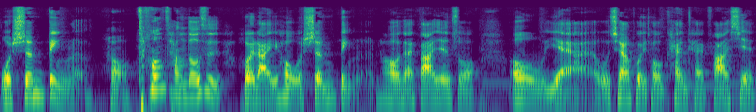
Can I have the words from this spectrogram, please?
我生病了，好，通常都是回来以后我生病了，然后我才发现说，哦耶！我现在回头看才发现，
